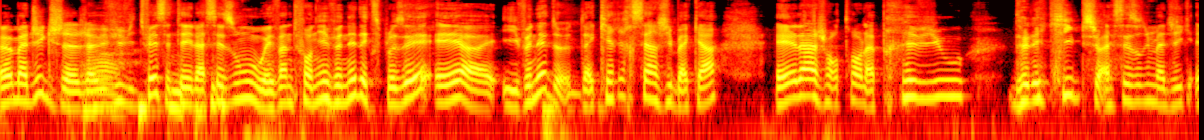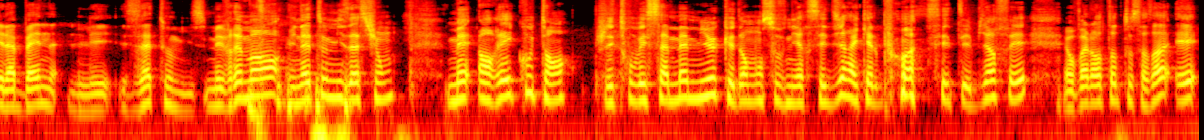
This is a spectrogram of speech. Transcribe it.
Euh, Magic, j'avais vu vite fait, c'était la saison où Evan Fournier venait d'exploser, et euh, il venait d'acquérir Sergi Ibaka, et là, j'entends la preview de l'équipe sur la saison du Magic, et la Ben les atomise. Mais vraiment, une atomisation, mais en réécoutant, j'ai trouvé ça même mieux que dans mon souvenir. C'est dire à quel point c'était bien fait. Et on va l'entendre tout ça, ça. Et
